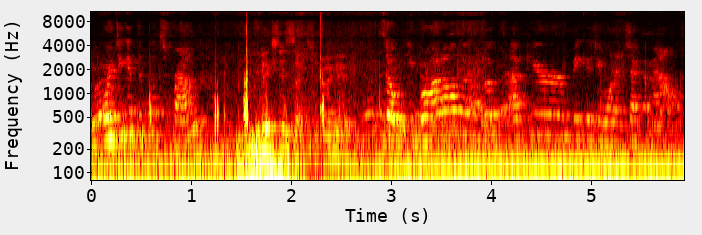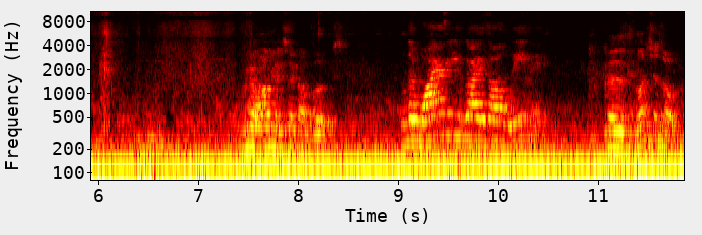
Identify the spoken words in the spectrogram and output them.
Where'd you get the books from? Fiction section right here. So you brought all those books up here because you want to check them out? We're all gonna check our books. Well, then why are you guys all leaving? Because lunch is over.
